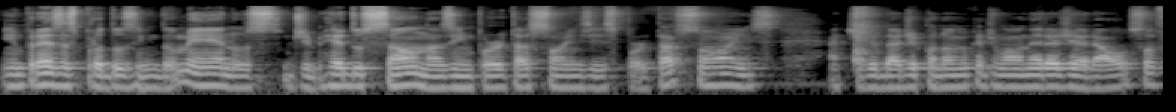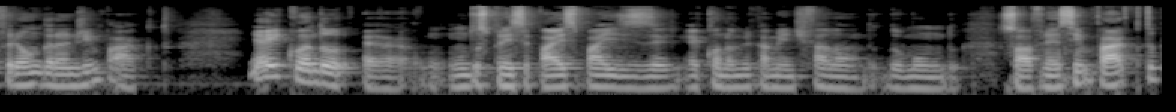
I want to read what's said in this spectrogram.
empresas produzindo menos, de redução nas importações e exportações, atividade econômica de uma maneira geral sofreu um grande impacto. E aí, quando é, um dos principais países, economicamente falando, do mundo sofre esse impacto,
